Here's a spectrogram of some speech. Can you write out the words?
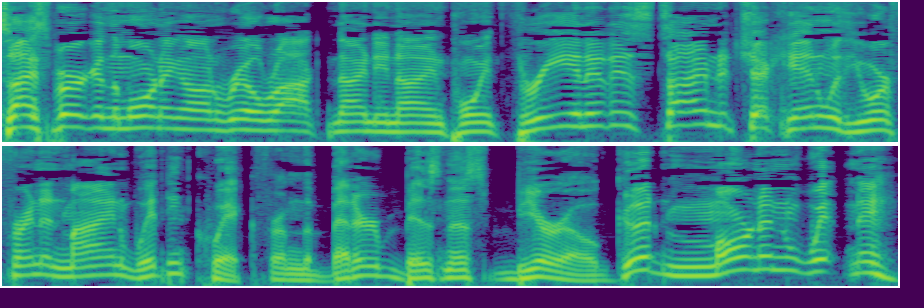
It's Iceberg in the morning on Real Rock 99.3, and it is time to check in with your friend and mine, Whitney Quick from the Better Business Bureau. Good morning, Whitney.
